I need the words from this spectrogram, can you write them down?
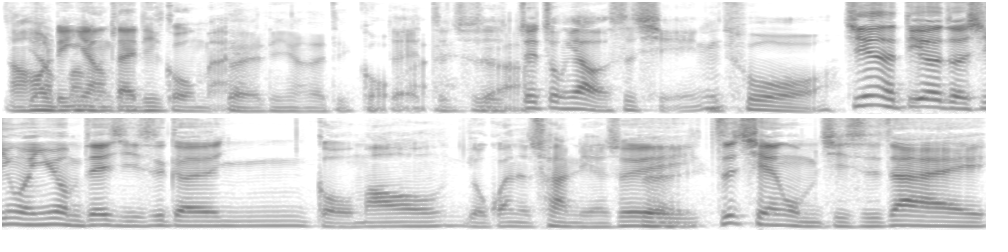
然后领养代替购买。对，领养代替购买，对，这就是啊最重要的事情没。错。今天的第二则新闻，因为我们这一集是跟狗猫有关的串联，所以之前我们其实在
